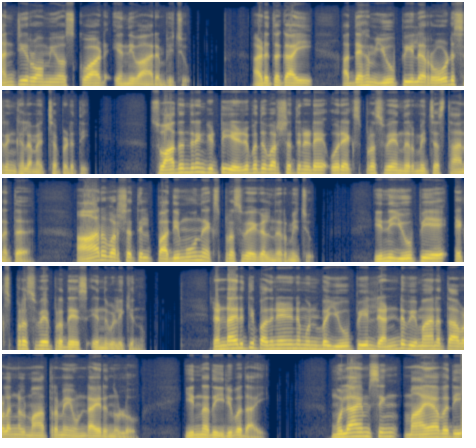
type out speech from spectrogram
ആന്റി റോമിയോ സ്ക്വാഡ് എന്നിവ ആരംഭിച്ചു. അടുത്തതായി അദ്ദേഹം യു പിയിലെ റോഡ് ശൃംഖല മെച്ചപ്പെടുത്തി. സ്വാതന്ത്ര്യം കിട്ടി എഴുപത് വർഷത്തിനിടെ ഒരു എക്സ്പ്രസ് വേ നിർമ്മിച്ച സ്ഥാനത്ത് ആറ് വർഷത്തിൽ പതിമൂന്ന് എക്സ്പ്രസ് വേകൾ നിർമ്മിച്ചു. ഇന്ന് യു പിയെ എക്സ്പ്രസ് വേ പ്രദേശ് എന്ന് വിളിക്കുന്നു. രണ്ടായിരത്തി പതിനേഴിന് മുൻപ് യു പിയിൽ രണ്ട് വിമാനത്താവളങ്ങൾ മാത്രമേ ഉണ്ടായിരുന്നുള്ളൂ. ഇന്നത് ഇരുപതായി. മുലായം സിംഗ് മായാവതി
